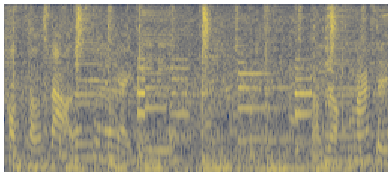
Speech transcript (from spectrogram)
ของสาวๆส่วนใหญ่ปีนี้กับดอกไม้สวย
